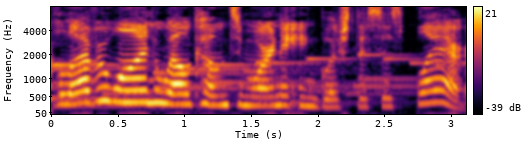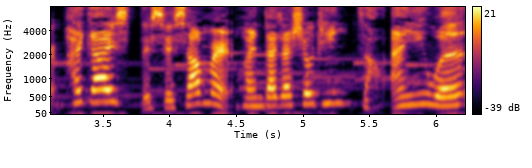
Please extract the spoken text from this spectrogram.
Hello everyone, welcome to Morning English. This is Blair. Hi guys, this is Summer. 欢迎大家收听早安英文。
